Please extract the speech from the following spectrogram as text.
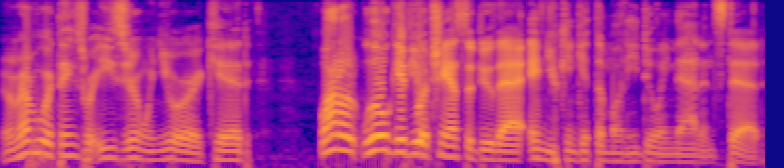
Remember where things were easier when you were a kid why don't we'll give you a chance to do that and you can get the money doing that instead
